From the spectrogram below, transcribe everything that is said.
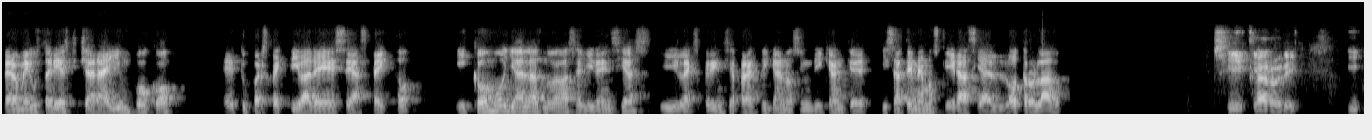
Pero me gustaría escuchar ahí un poco eh, tu perspectiva de ese aspecto y cómo ya las nuevas evidencias y la experiencia práctica nos indican que quizá tenemos que ir hacia el otro lado. Sí, claro, Eric. Y,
